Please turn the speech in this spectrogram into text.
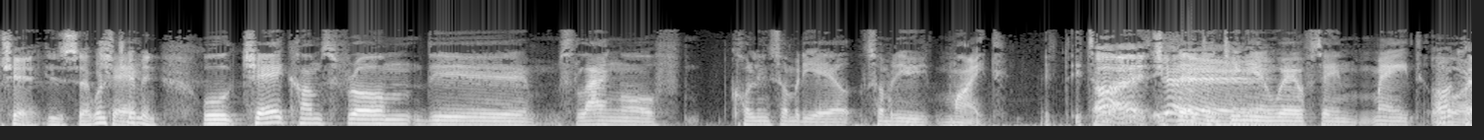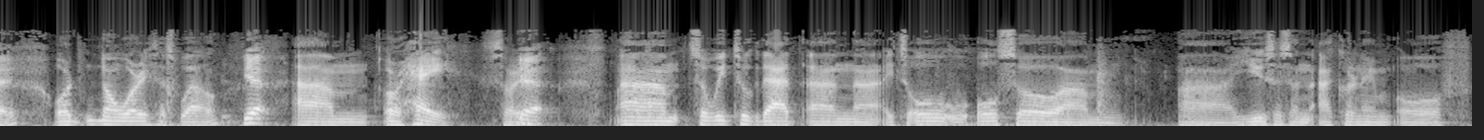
Che is uh, what does Che. Che mean? Well, Che comes from the slang of calling somebody else, somebody mate. It, it's, a, Oh, hey, it's the Argentinian way of saying mate or, Okay. or no worries as well. Yeah, Um, or hey, sorry. yeah. Um, so we took that, and uh, it's all also um, uh, used as an acronym of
